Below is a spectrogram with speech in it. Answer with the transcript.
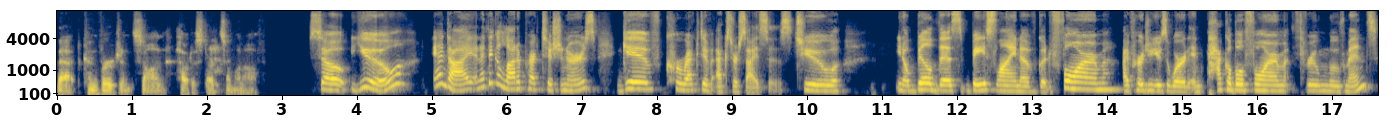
that convergence on how to start someone off. So, you and I, and I think a lot of practitioners give corrective exercises to you know build this baseline of good form. I've heard you use the word impeccable form through movement.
